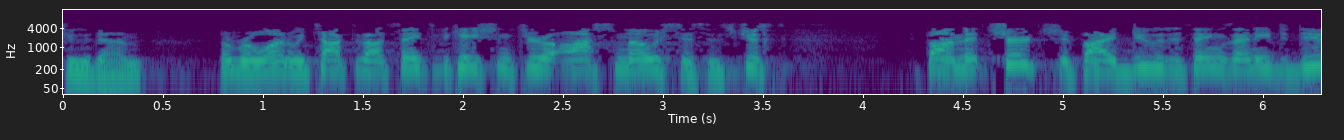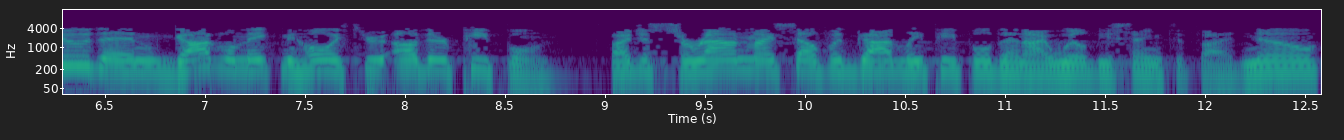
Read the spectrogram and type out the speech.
to them. Number one, we talked about sanctification through osmosis. It's just I'm at church, if I do the things I need to do, then God will make me holy through other people. If I just surround myself with godly people, then I will be sanctified. No.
